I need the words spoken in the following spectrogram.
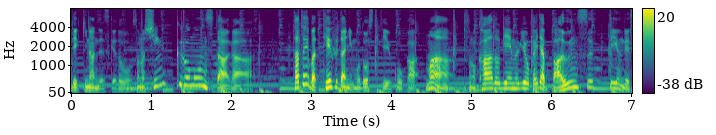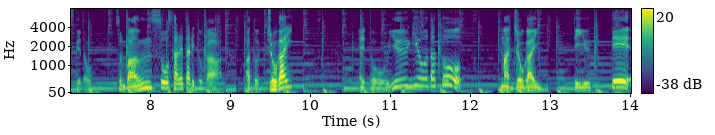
デッキなんですけどそのシンクロモンスターが例えば手札に戻すっていう効果まあそのカードゲーム業界ではバウンスっていうんですけどそのバウンスをされたりとかあと除外。えっと遊戯王だとまあ除外って言って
